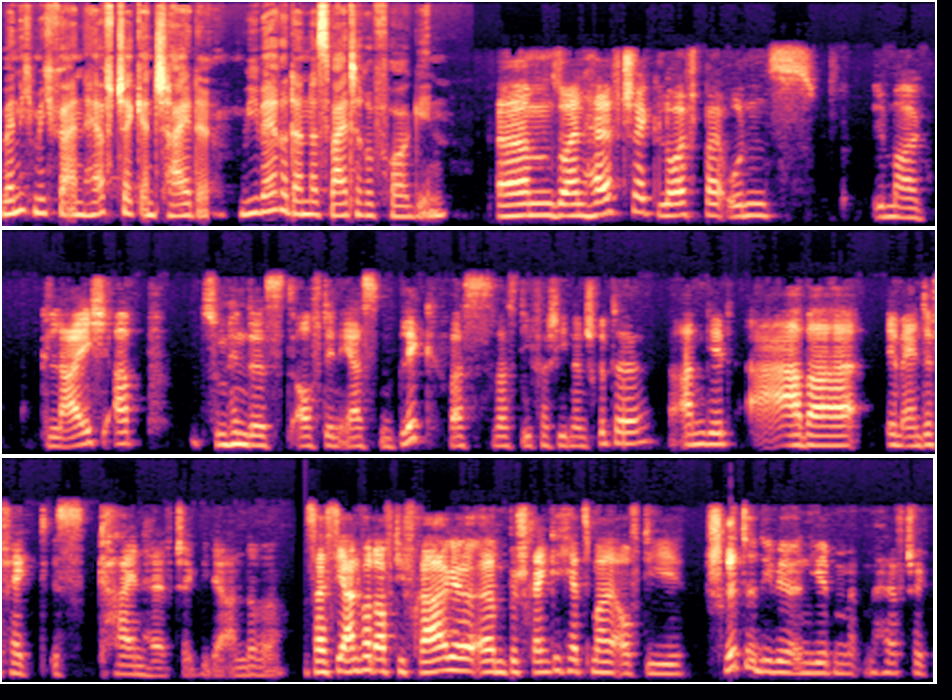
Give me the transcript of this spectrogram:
wenn ich mich für einen Health-Check entscheide, wie wäre dann das weitere Vorgehen? Ähm, so ein Health-Check läuft bei uns immer gleich ab, zumindest auf den ersten Blick, was, was die verschiedenen Schritte angeht. Aber im Endeffekt ist kein Health-Check wie der andere. Das heißt, die Antwort auf die Frage ähm, beschränke ich jetzt mal auf die Schritte, die wir in jedem Health-Check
